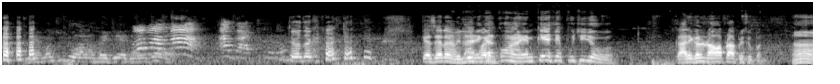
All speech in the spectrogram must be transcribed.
મહેમાન શું જોવાના ભાઈ છે કે જો તો કે છે એટલે બિલ્ડિંગ કારીગર કોણ? એમ કે છે પૂછી જોવો. કારીગરનું નામ આપણે આપીશું પણ. હા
